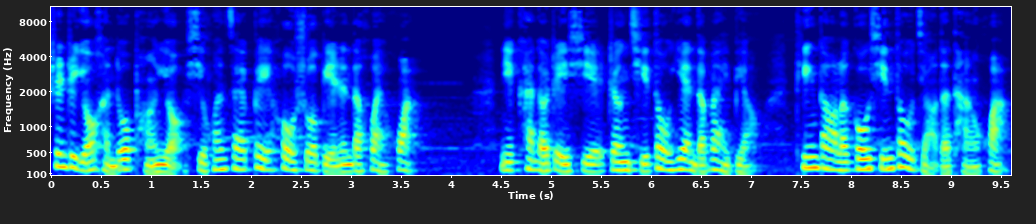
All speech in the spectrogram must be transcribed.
甚至有很多朋友喜欢在背后说别人的坏话。你看到这些争奇斗艳的外表，听到了勾心斗角的谈话，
